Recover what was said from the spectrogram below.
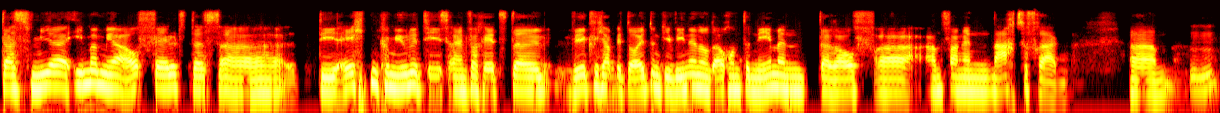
dass mir immer mehr auffällt, dass äh, die echten Communities einfach jetzt äh, wirklich an Bedeutung gewinnen und auch Unternehmen darauf äh, anfangen nachzufragen. Ähm, mhm.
